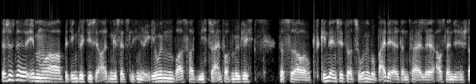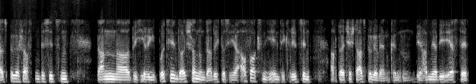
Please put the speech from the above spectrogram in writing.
Das ist eben äh, bedingt durch diese alten gesetzlichen Regelungen, war es halt nicht so einfach möglich, dass äh, Kinder in Situationen, wo beide Elternteile ausländische Staatsbürgerschaften besitzen, dann äh, durch ihre Geburt hier in Deutschland und dadurch, dass sie hier aufwachsen, hier integriert sind, auch deutsche Staatsbürger werden könnten. Wir hatten ja die erste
